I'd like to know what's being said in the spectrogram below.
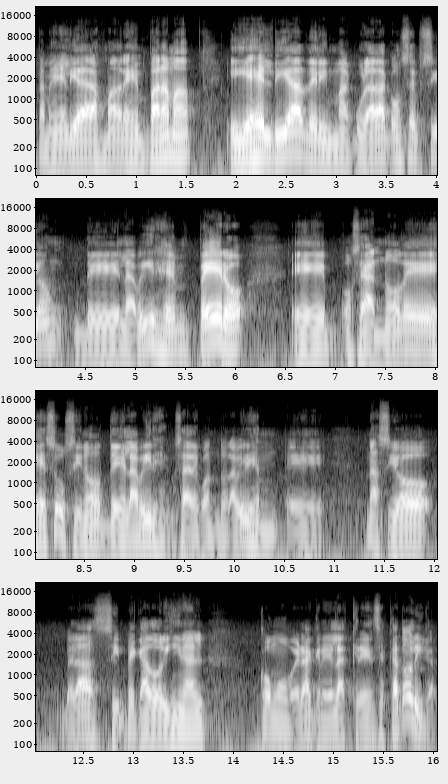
También el día de las madres en Panamá. Y es el día de la Inmaculada Concepción de la Virgen, pero, eh, o sea, no de Jesús, sino de la Virgen. O sea, de cuando la Virgen eh, nació, ¿verdad? Sin pecado original, como, ¿verdad? Creen las creencias católicas.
